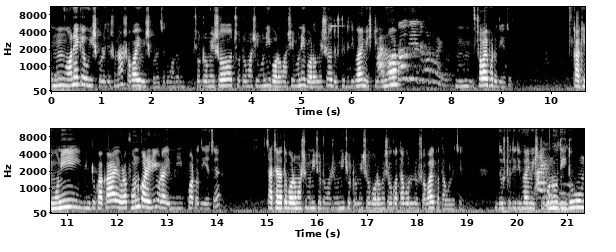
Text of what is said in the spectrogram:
হুম অনেকে উইশ করেছে শোনা সবাই উইশ করেছে তোমাকে। ছোট মেশো ছোট মাসিমণি বড় মাসিমণি বড় মেশো দুষ্টু দিদিভাই মিষ্টি বুনো। হুম সবাই ফটো দিয়েছে। কাকিমণি মিন্টু কাকা ওরা ফোন করেনি ওরা এমনি ফটো দিয়েছে। তাছাড়া তো বড় মাসিমণি ছোট মাসিমণি ছোট মেশো বড় মেশো কথা বলল সবাই কথা বলেছে। দুষ্টু দিদিভাই মিষ্টি বুনু দিদুন।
